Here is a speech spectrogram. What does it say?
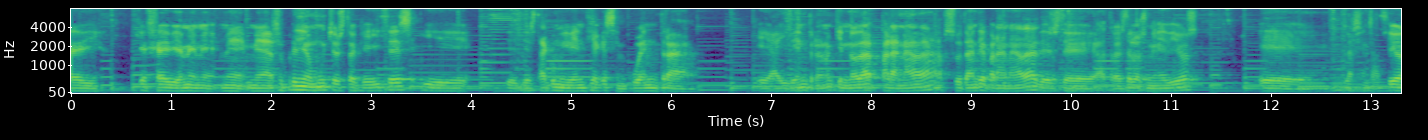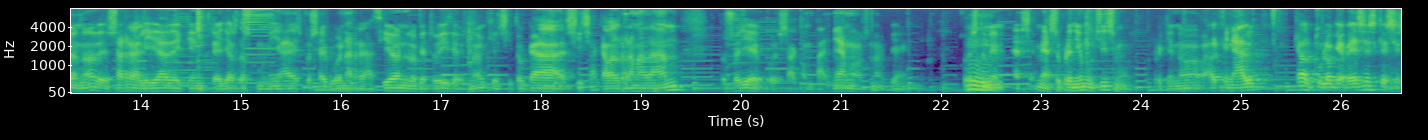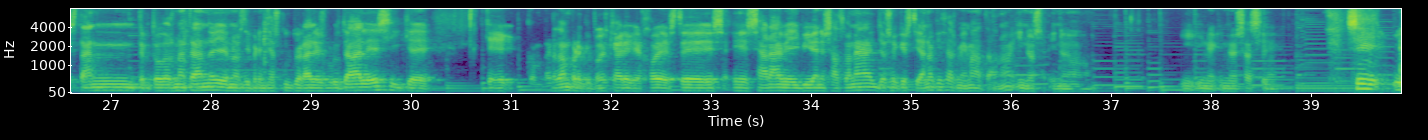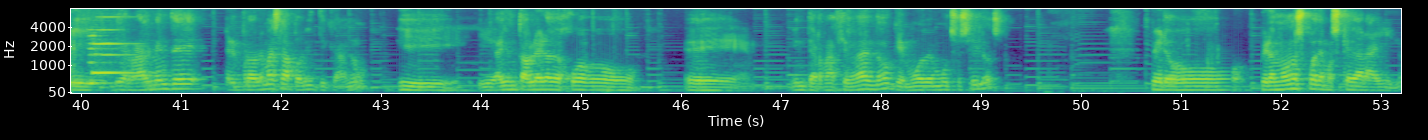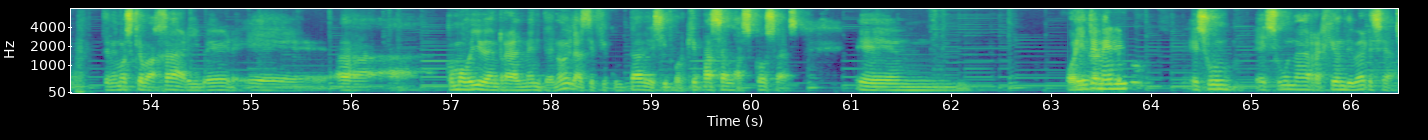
Heavy qué heavy. Me, ha sorprendido mucho esto que dices y de, esta convivencia que se encuentra eh, ahí dentro, ¿no? que no da para nada, absolutamente para nada, desde a través de los medios, eh, la sensación ¿no? de esa realidad de que entre ellas dos comunidades pues hay buena relación, lo que tú dices, ¿no? que si toca, si se acaba el ramadán, pues oye, pues acompañamos, ¿no? que, pues esto mm. me, ha sorprendido muchísimo, porque no, al final, claro, tú lo que ves es que se están entre todos matando y hay unas diferencias culturales brutales y que, que con perdón, pero que puedes creer que, joder, este es, árabe y vive en esa zona, yo soy cristiano, quizás me mata, ¿no? Y no, y no, y, no, es así. Sí, y, realmente el problema es la política, ¿no? Y, hay un tablero de juego eh, internacional, ¿no? Que mueve muchos hilos pero, pero no nos podemos quedar ahí, ¿no? Tenemos que bajar y ver eh, cómo viven realmente, ¿no? Y las dificultades y por qué pasan las cosas. Em, Oriente Medio es, un, es una región diversa.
